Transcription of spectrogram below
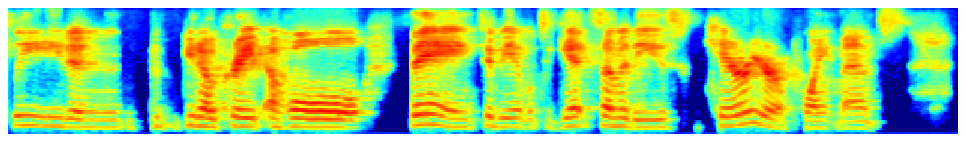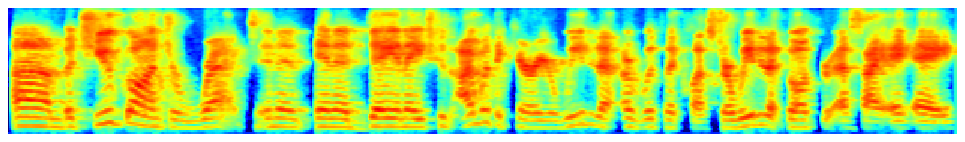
plead and you know create a whole thing to be able to get some of these carrier appointments um, but you've gone direct in a, in a day and age because i'm with a carrier we did it with the cluster we did it going through siaa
